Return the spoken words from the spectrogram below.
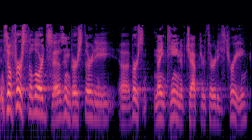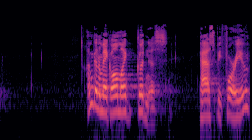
And so first the Lord says in verse 30, uh, verse 19 of chapter 33, I'm going to make all my goodness pass before you,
